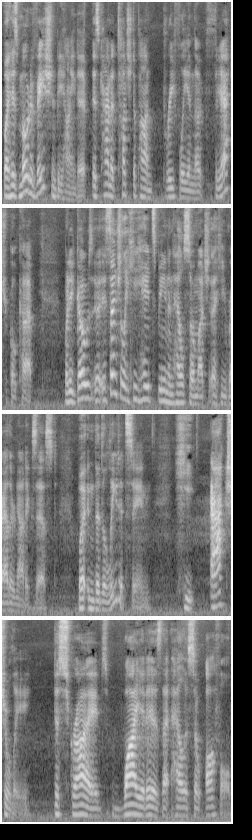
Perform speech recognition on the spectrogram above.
But his motivation behind it is kind of touched upon briefly in the theatrical cut. But he goes, essentially, he hates being in hell so much that he'd rather not exist. But in the deleted scene, he actually describes why it is that hell is so awful.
